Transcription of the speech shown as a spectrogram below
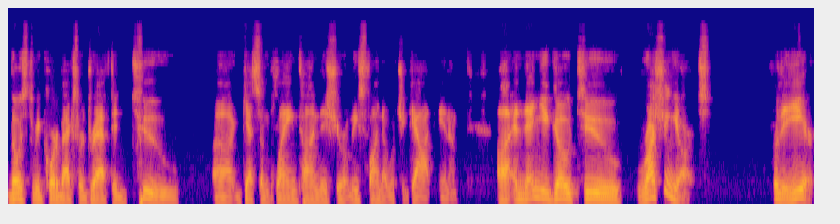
those three quarterbacks were drafted to uh, get some playing time this year, or at least find out what you got in them. Uh, and then you go to rushing yards for the year.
